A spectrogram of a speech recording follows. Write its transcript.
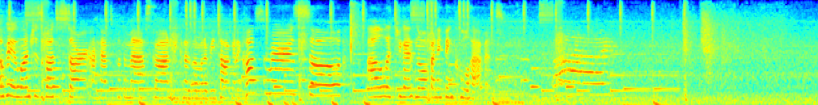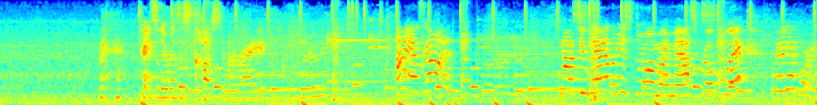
Okay, lunch is about to start. I have to put the mask on because I'm gonna be talking to customers, so I'll let you guys know if anything cool happens. So there was this customer, right? Literally. Hi, how's it going? Not too bad. Let me just throw on my mask real quick. What can I get for you?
